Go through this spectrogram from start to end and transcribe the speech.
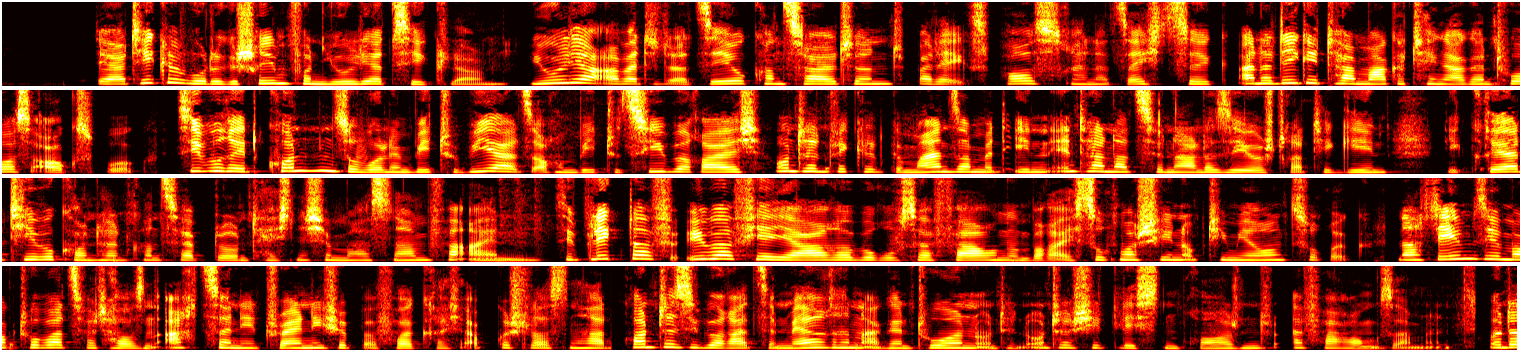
Der Artikel wurde geschrieben von Julia Ziegler. Julia arbeitet als SEO-Consultant bei der Expose 360, einer Digital-Marketing-Agentur aus Augsburg. Sie berät Kunden sowohl im B2B als auch im B2C-Bereich und entwickelt gemeinsam mit ihnen internationale SEO-Strategien, die kreative Content-Konzepte und technische Maßnahmen vereinen. Sie blickt auf über vier Jahre Berufserfahrung im Bereich Suchmaschinenoptimierung zurück. Nachdem sie im Oktober 2018 ihr Traineeship erfolgreich abgeschlossen hat, konnte sie bereits in mehreren Agenturen und in unterschiedlichsten Branchen Erfahrung sammeln. Und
